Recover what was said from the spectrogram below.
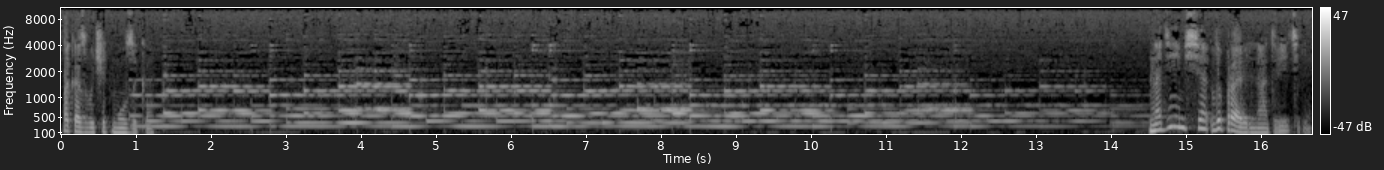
пока звучит музыка. Надеемся, вы правильно ответили.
